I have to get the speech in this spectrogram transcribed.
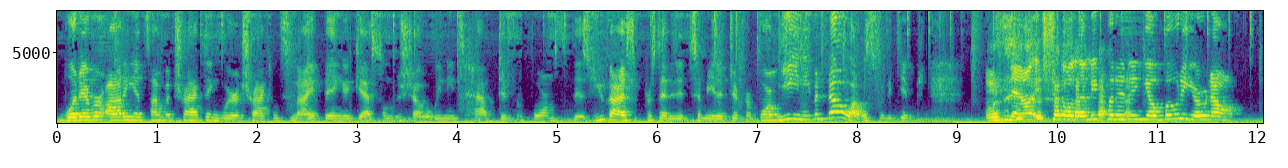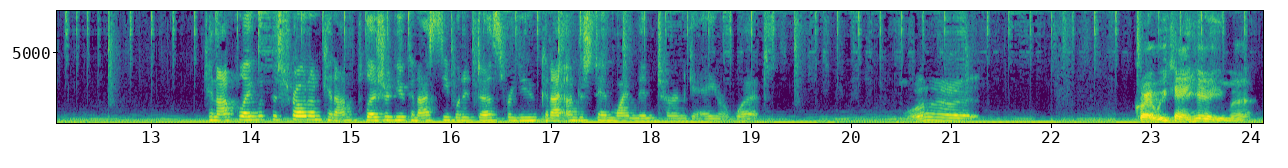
whatever audience I'm attracting, we're attracting tonight, being a guest on the show, we need to have different forms of this. You guys have presented it to me in a different form. You didn't even know I was going to get. Now, gonna let me put it in your booty or no? Can I play with the scrotum? Can I pleasure you? Can I see what it does for you? Can I understand why men turn gay or what? What? Craig, we can't hear you, man.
